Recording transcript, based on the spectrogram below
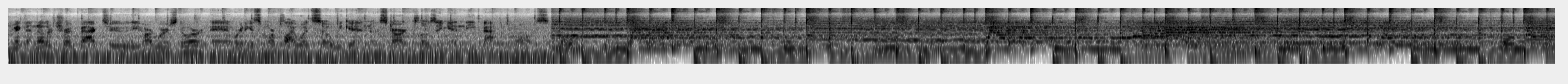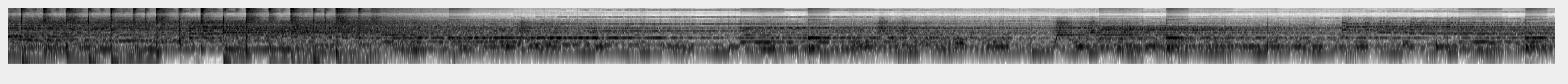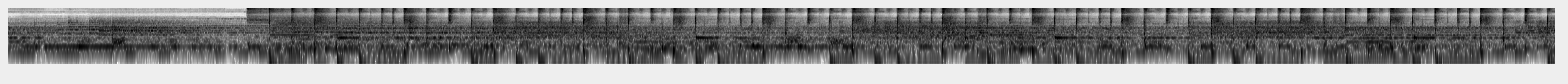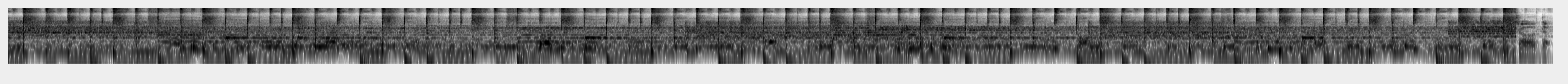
we're making another trip back to the hardware store and we're gonna get some more plywood so we can start closing in the bathroom walls.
